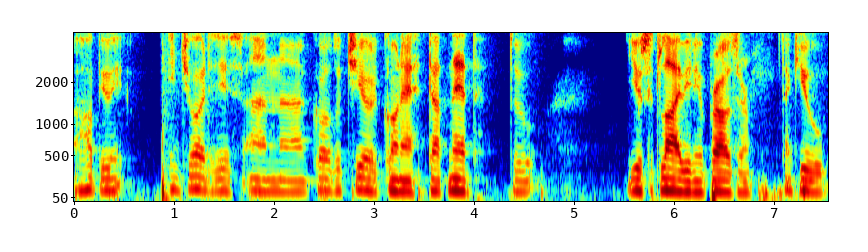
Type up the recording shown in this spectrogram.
I hope you enjoyed this and uh, go to GeoKone.net to use it live in your browser. Thank you.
